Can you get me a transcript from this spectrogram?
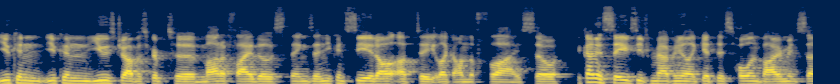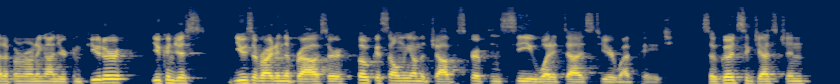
you can you can use JavaScript to modify those things and you can see it all update like on the fly. So it kind of saves you from having to like get this whole environment set up and running on your computer. You can just use it right in the browser, focus only on the JavaScript and see what it does to your web page. So good suggestion.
